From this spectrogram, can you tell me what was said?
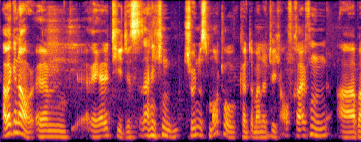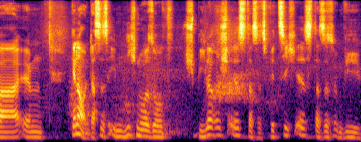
Aber genau, ähm, Reality, das ist eigentlich ein schönes Motto, könnte man natürlich aufgreifen, aber ähm, Genau, dass es eben nicht nur so spielerisch ist, dass es witzig ist, dass es irgendwie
